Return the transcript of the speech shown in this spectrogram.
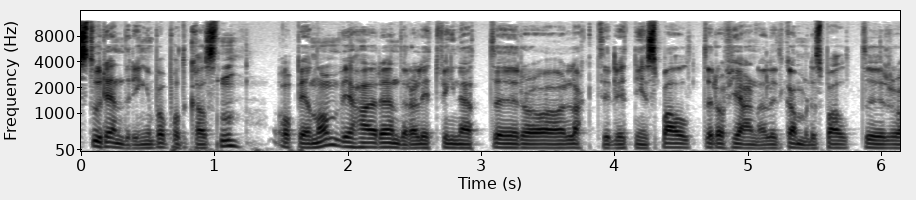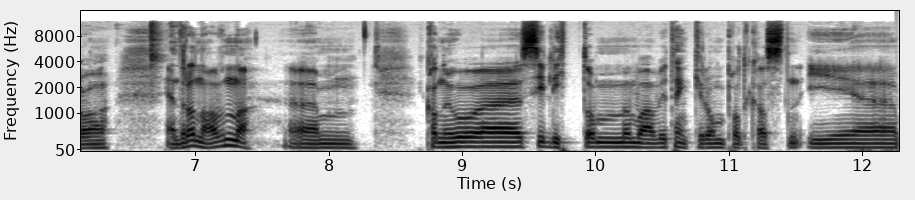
store endringer på podkasten opp igjennom. Vi har endra litt vignetter og lagt til litt nye spalter og fjerna litt gamle spalter og endra navn, da. Um, kan jo uh, si litt om hva vi tenker om podkasten i uh,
